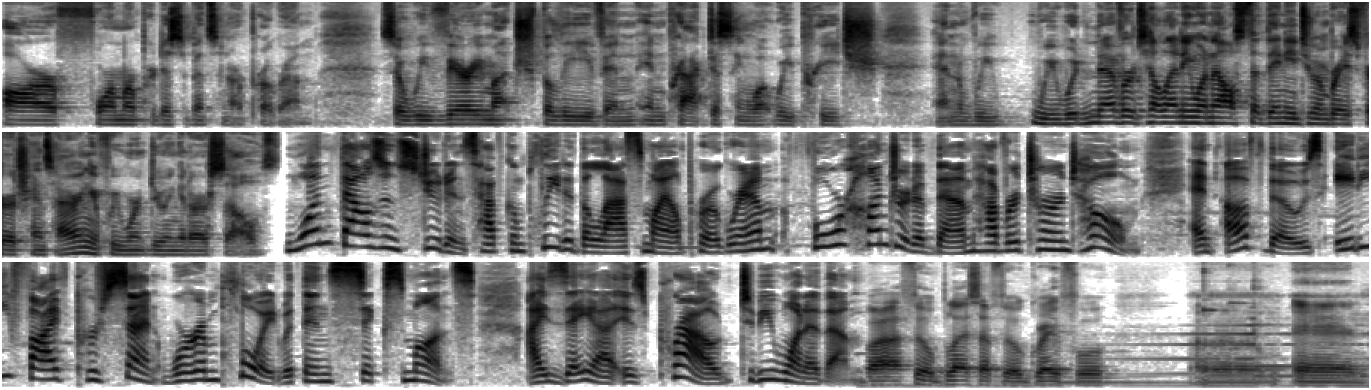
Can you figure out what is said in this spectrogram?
are former participants in our program. So we very much believe in, in practicing what we preach and we, we would never tell anyone else that they need to embrace fair chance hiring if we weren't doing it ourselves. 1,000 students have completed the Last Mile program. 400 of them have returned home. And of those, 85% were employed within six months. Isaiah is proud to be one of them. I feel blessed. I feel grateful. Um, and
